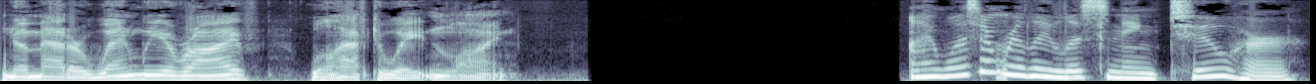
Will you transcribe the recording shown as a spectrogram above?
No matter when we arrive, we'll have to wait in line. I wasn't really listening to her.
